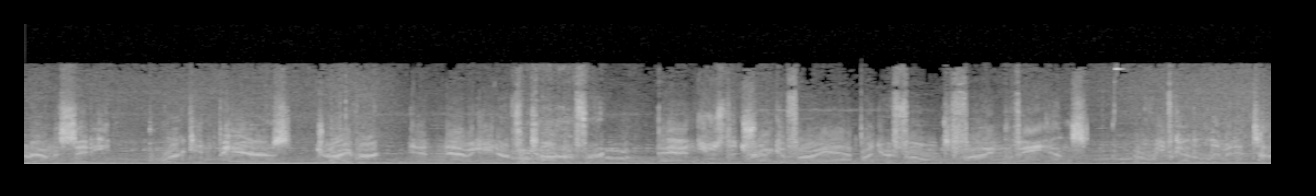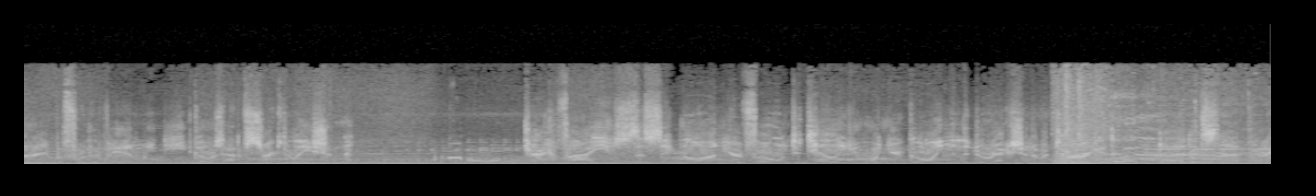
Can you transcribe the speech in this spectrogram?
Around the city. Work in pairs, driver and navigator photographer. And use the Trackify app on your phone to find the vans. We've got a limited time before the van we need goes out of circulation. Trackify uses a signal on your phone to tell you when you're going in the direction of a target, but it's not very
